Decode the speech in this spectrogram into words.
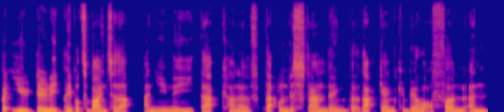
but you do need people to buy into that and you need that kind of that understanding that that game can be a lot of fun and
